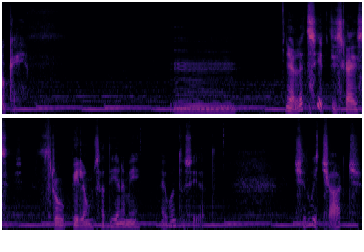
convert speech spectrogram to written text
Okay. Mm, yeah, let's see if these guys throw pilums at the enemy. I want to see that. Should we charge?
